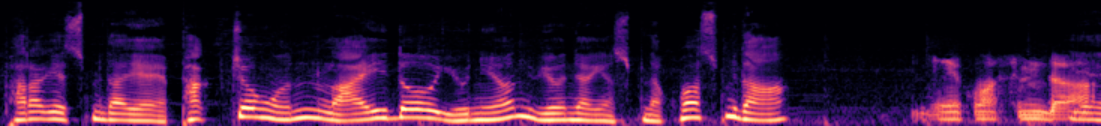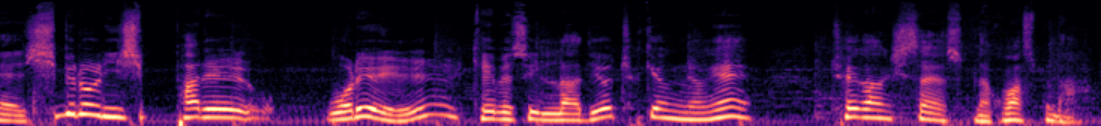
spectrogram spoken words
바라겠습니다. 예, 박정훈 라이더 유니언 위원장이었습니다. 고맙습니다. 예, 고맙습니다. 예, 11월 28일 월요일 KBS 일라디오 최경령의 최강 시사였습니다. 고맙습니다.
